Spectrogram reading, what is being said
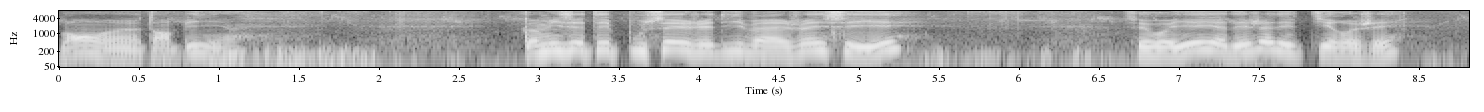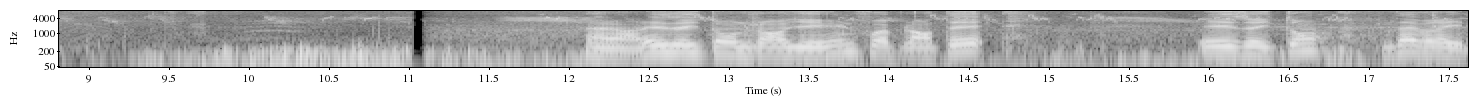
Bon, euh, tant pis. Hein. Comme ils étaient poussés, j'ai dit bah je vais essayer. vous voyez, il y déjà des petits rejets. Alors les œilletons de janvier une fois plantés et les œilletons d'avril.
